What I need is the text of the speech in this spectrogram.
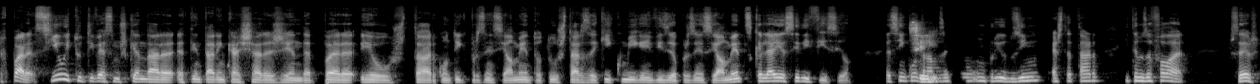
Repara, se eu e tu tivéssemos que andar a, a, tentar encaixar a agenda para eu estar contigo presencialmente ou tu estares aqui comigo em Viseu presencialmente, se calhar ia ser difícil. Assim encontramos aqui um períodozinho esta tarde e estamos a falar. Percebes?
